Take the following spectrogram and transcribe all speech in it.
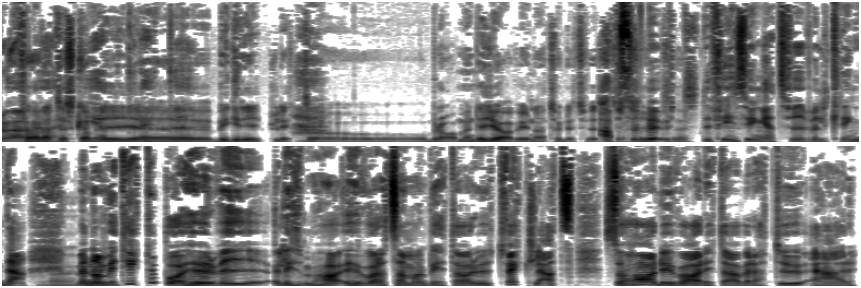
för att det ska bli rätt. Eh, begripligt och, och, bra. Men det gör vi naturligtvis. Absolut, att, det finns ju inga tvivel kring det. Nej. Men om vi tittar på hur, vi, liksom, hur vårt samarbete har utvecklats så har det varit över att du är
